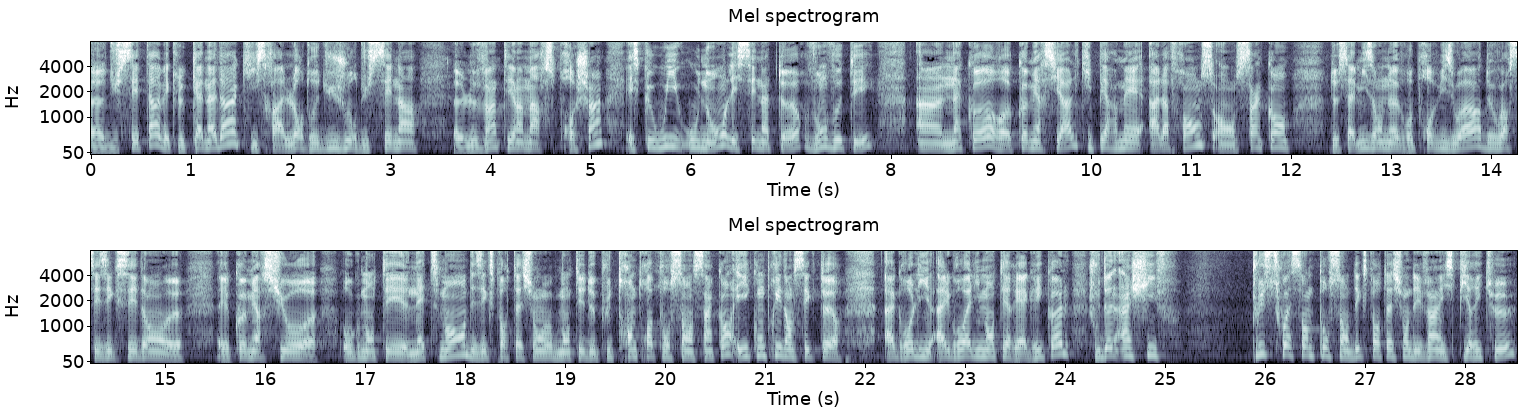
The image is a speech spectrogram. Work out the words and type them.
euh, du CETA avec le Canada, qui sera à l'ordre du jour du Sénat euh, le 21 mars prochain. Est-ce que oui ou non, les sénateurs vont voter un accord commercial qui permet à la France, en cinq ans de sa mise en œuvre provisoire, de voir ses excédents commerciaux euh, augmenté nettement, des exportations augmentées de plus de 33% en 5 ans, et y compris dans le secteur agroalimentaire et agricole. Je vous donne un chiffre. Plus 60% d'exportation des vins et spiritueux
